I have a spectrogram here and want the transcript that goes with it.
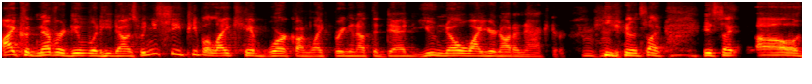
I could never do what he does. When you see people like him work on like bringing out the dead, you know why you're not an actor. Mm-hmm. you know it's like it's like oh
